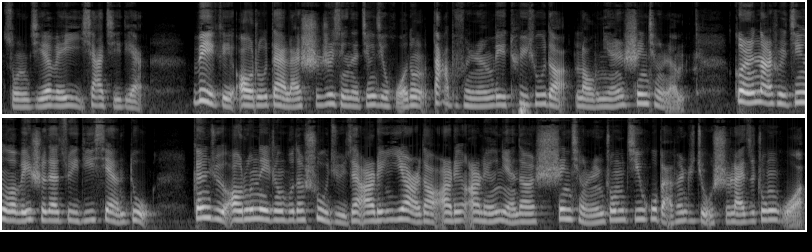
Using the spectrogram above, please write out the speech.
总结为以下几点：未给澳洲带来实质性的经济活动；大部分人为退休的老年申请人；个人纳税金额维持在最低限度。根据澳洲内政部的数据，在2012到2020年的申请人中，几乎百分之九十来自中国，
